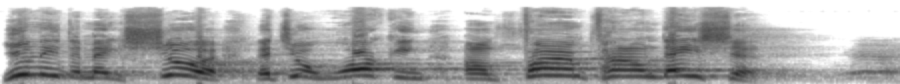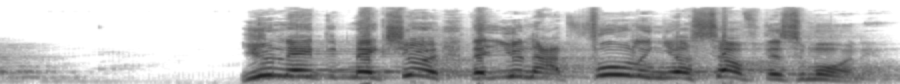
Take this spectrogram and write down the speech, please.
You need to make sure that you're walking on firm foundation. You need to make sure that you're not fooling yourself this morning.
